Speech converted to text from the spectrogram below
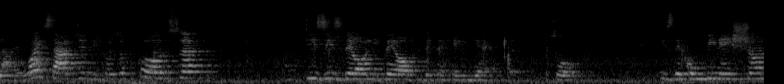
line. Why subject? Because, of course, uh, this is the only payoff that I can get. So, is the combination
